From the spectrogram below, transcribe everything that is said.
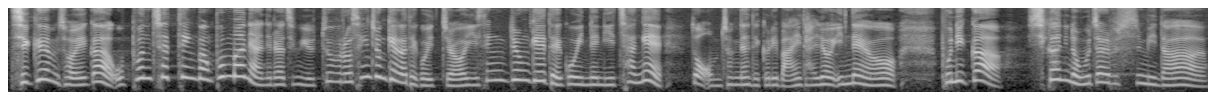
지금 저희가 오픈 채팅방뿐만이 아니라 지금 유튜브로 생중계가 되고 있죠. 이 생중계되고 있는 이 창에 또 엄청난 댓글이 많이 달려 있네요. 보니까 시간이 너무 짧습니다.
